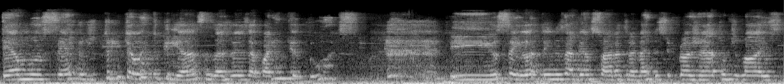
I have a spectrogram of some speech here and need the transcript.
Temos cerca de 38 crianças, às vezes a 42 e o Senhor tem nos abençoado através desse projeto, onde nós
